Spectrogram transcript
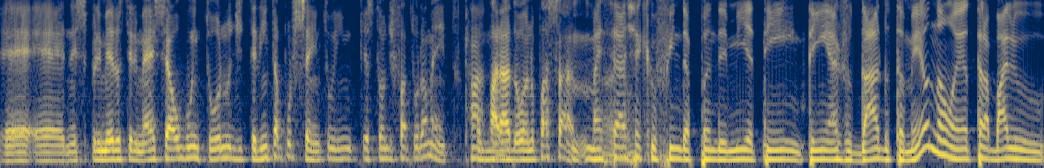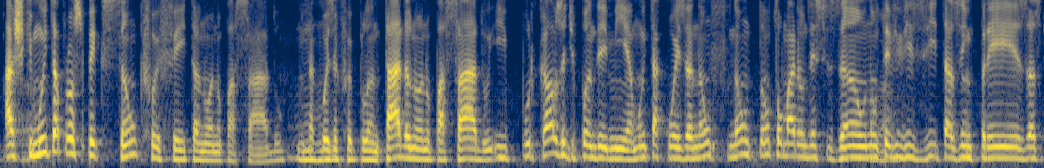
é, é, nesse primeiro trimestre é algo em torno de 30% em questão de faturamento, comparado ao ano passado. Mas você acha que o fim da pandemia tem, tem ajudado também ou não? É trabalho. Acho que muita prospecção que foi feita no ano passado, muita uhum. coisa que foi plantada no ano passado, e por causa de pandemia, muita coisa não, não, não tomaram decisão, não, não. teve visita às empresas,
